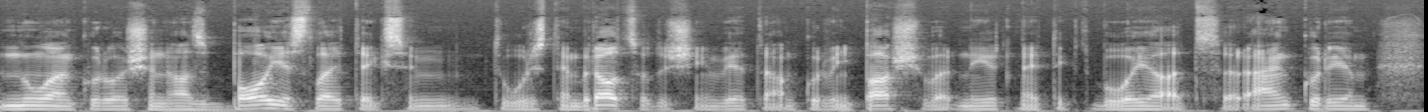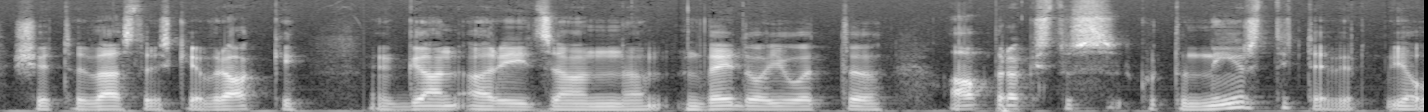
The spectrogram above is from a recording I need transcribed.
noankurošanās bojas, lai, teiksim, turistiem braucot uz šīm vietām, kur viņi paši var nirt, netikt bojātas ar ankuriem, šie vēsturiskie vraki gan arī dzan, um, veidojot uh, aprakstus, kur tu nirsti. Tev ir jau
